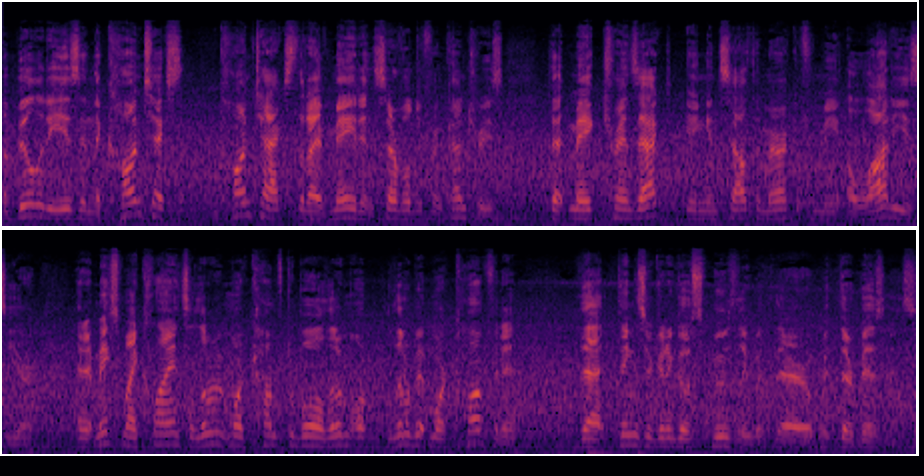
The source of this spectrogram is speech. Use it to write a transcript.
abilities in the context contacts that I've made in several different countries that make transacting in South America for me a lot easier and it makes my clients a little bit more comfortable, a little, more, a little bit more confident that things are going to go smoothly with their, with their business.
